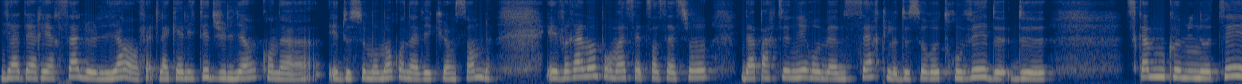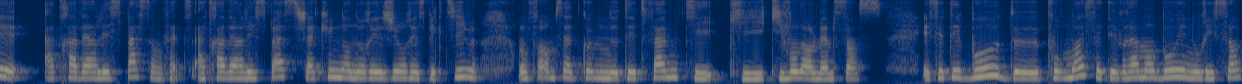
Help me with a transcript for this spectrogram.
il y a derrière ça le lien en fait, la qualité du lien qu'on a et de ce moment qu'on a vécu ensemble. Et vraiment pour moi cette sensation d'appartenir au même cercle, de se retrouver, de, de c'est comme une communauté à travers l'espace en fait, à travers l'espace, chacune dans nos régions respectives, on forme cette communauté de femmes qui qui qui vont dans le même sens. Et c'était beau de, pour moi, c'était vraiment beau et nourrissant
